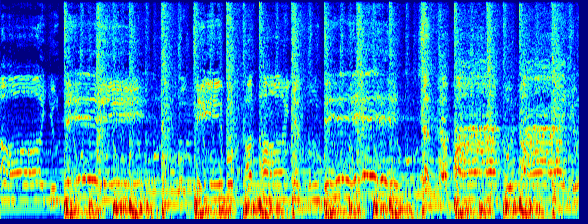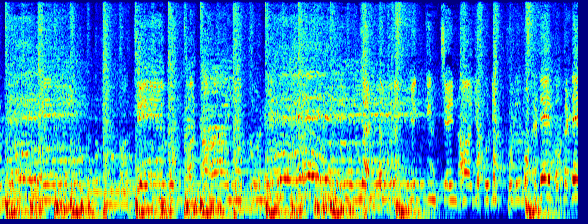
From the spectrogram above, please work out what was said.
నాయుడే ఒకే ఒక్క నాయకుడే చంద్రబాబు నాయుడే ఒకే ఒక్క నాయకుడే గడ్డం ఎక్కించే నాయకుడిప్పుడు ఒకడే ఒకడే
